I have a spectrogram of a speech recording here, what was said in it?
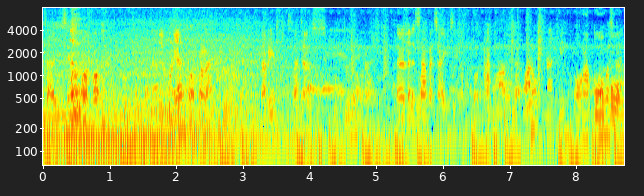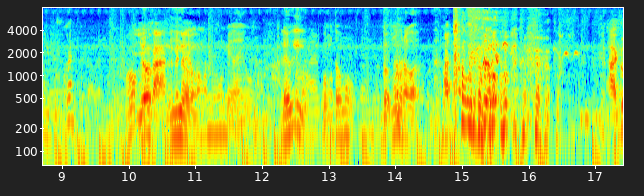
saya sih merokok di kuliah apa lah. Tapi pajak itu ora. Nah, lek sampai saya sih aku Ora apa mas popo kan? Oh, Iya kan, iya. ngomong ngomong. Lah iki wong temu, mbokmu ngerokok. tahu aku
